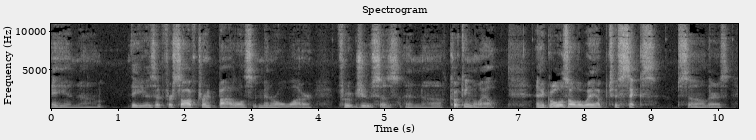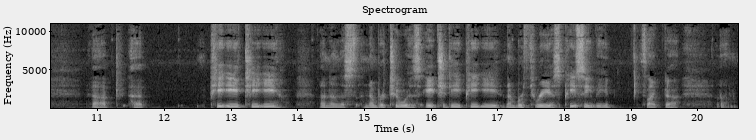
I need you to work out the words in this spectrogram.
and um, they use it for soft drink bottles, mineral water, fruit juices, and uh, cooking oil. And it goes all the way up to six. So there's uh, uh, PETE, and then this number two is HDPE, number three is PCV. It's like uh, um,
